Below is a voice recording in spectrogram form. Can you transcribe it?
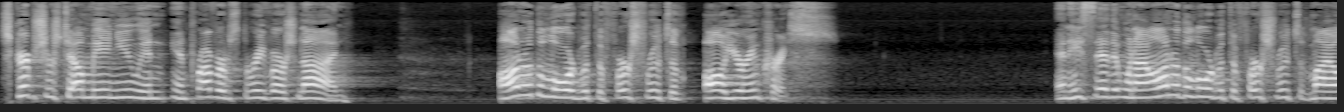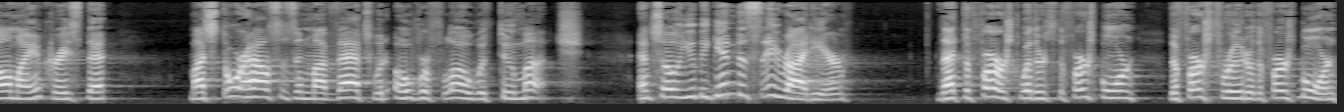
scriptures tell me and you in, in Proverbs 3, verse 9 honor the Lord with the first fruits of all your increase. And he said that when I honor the Lord with the first fruits of my all my increase, that my storehouses and my vats would overflow with too much. And so you begin to see right here that the first, whether it's the firstborn, the first fruit, or the firstborn,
